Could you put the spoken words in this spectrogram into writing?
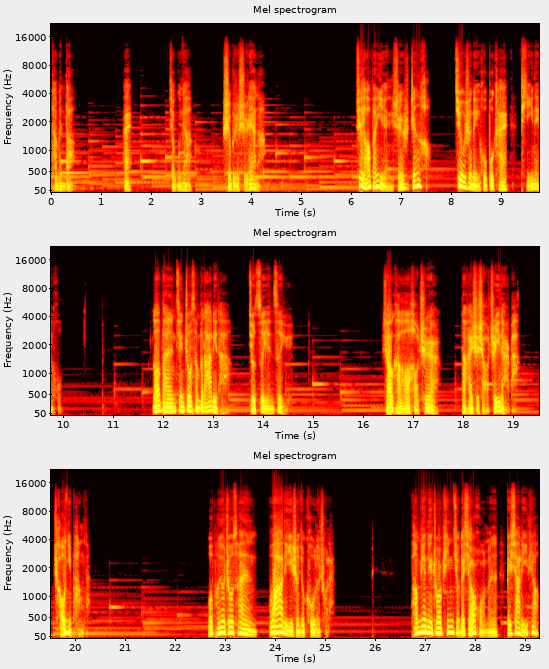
他问道：“哎，小姑娘，是不是失恋了？”这老板眼神是真好，就是哪壶不开提哪壶。老板见周灿不搭理他，就自言自语：“烧烤好吃。”但还是少吃一点吧，瞅你胖的。我朋友周灿哇的一声就哭了出来。旁边那桌拼酒的小伙们被吓了一跳，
